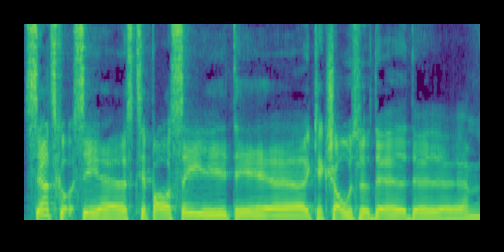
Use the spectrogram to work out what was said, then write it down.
c'est en tout cas, c'est ce qui s'est passé était quelque chose là, de,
